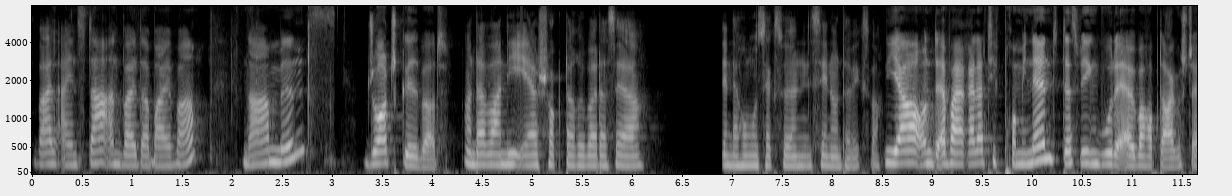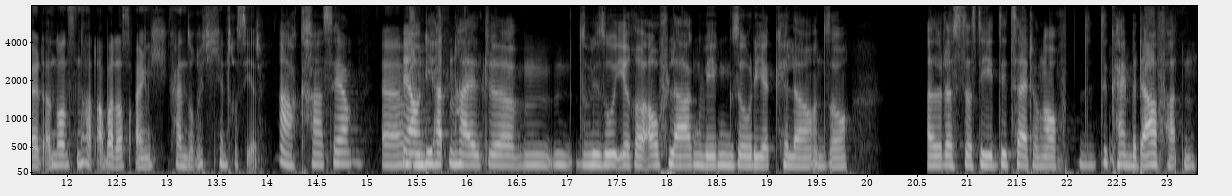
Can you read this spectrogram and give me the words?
weil ein Staranwalt dabei war, namens George Gilbert. Und da waren die eher schockt darüber, dass er in der homosexuellen Szene unterwegs war. Ja, und er war relativ prominent, deswegen wurde er überhaupt dargestellt. Ansonsten hat aber das eigentlich keinen so richtig interessiert. Ach, krass, ja. Ähm, Ja, und die hatten halt ähm, sowieso ihre Auflagen wegen Zodiac Killer und so. Also, dass, dass die, die Zeitung auch keinen Bedarf hatten.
